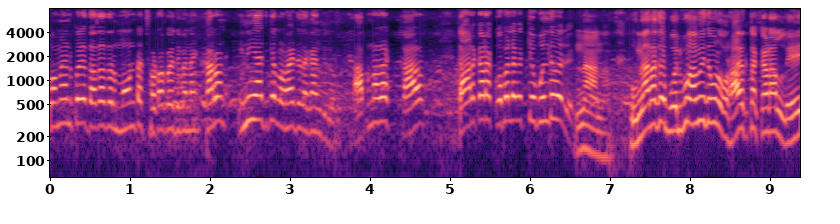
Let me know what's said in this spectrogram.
কমেন্ট করে দাদাদের মনটা ছোট করে দেবে না। কারণ ইনি আজকে লড়াইটা দেখান দিল। আপনারা কার কার কারা কবে লাগবে কেউ বলতে পারবে? না না। ওনারাকে বলব আমি যেমন ওরা একটা কাড়া লেই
